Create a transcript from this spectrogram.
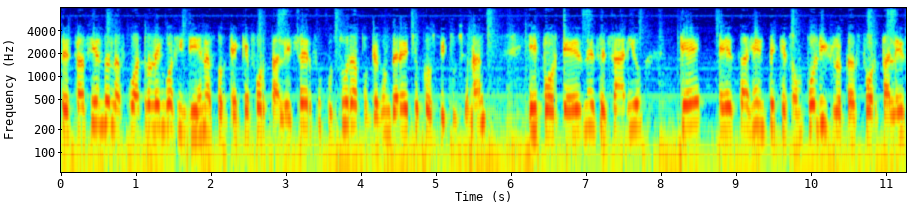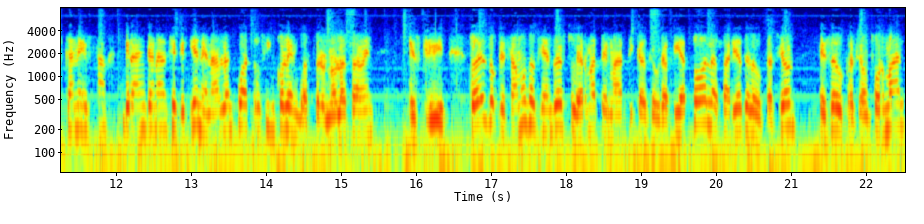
Se está haciendo en las cuatro lenguas indígenas porque hay que fortalecer su cultura, porque es un derecho constitucional y porque es necesario que esta gente que son políglotas fortalezcan esta gran ganancia que tienen. Hablan cuatro o cinco lenguas, pero no las saben escribir. Entonces lo que estamos haciendo es estudiar matemáticas, geografía, todas las áreas de la educación, es educación formal,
